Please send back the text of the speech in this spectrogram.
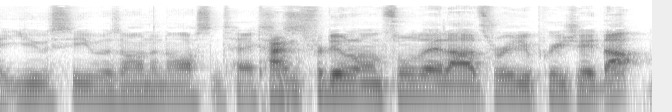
UFC was on in Austin, Texas. Thanks for doing it on Sunday, lads. Really appreciate that.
